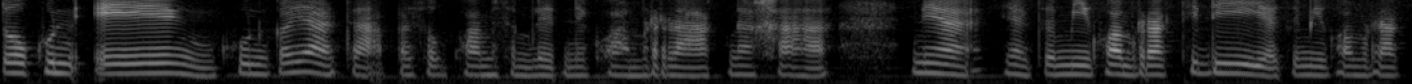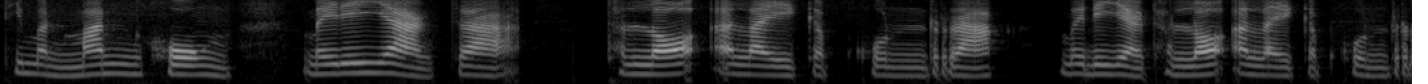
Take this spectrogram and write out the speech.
ตัวคุณเองคุณก็อยากจะประสบความสำเร็จในความรักนะคะ เนี่ยอยากจะมีความรักที่ดี อยากจะมีความรักที่มันมั่นคง ไม่ได้อยากจะทะเลาะอะไรกับคนรัก ไม่ได้อยากทะเลาะอะไรกับคนร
